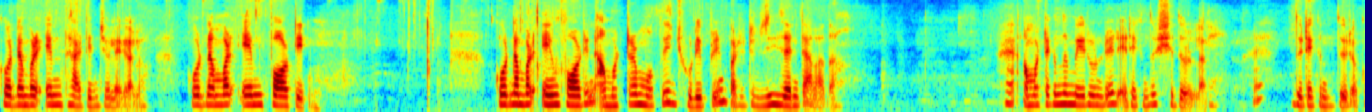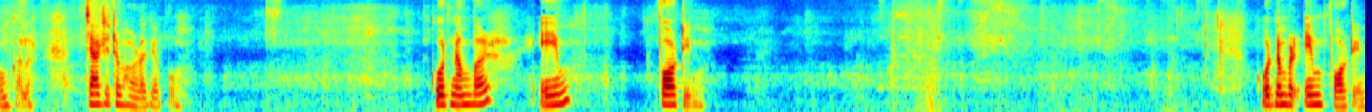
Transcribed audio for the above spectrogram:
কোড নাম্বার এম থার্টিন চলে গেল। Code number M fourteen code number M fourteen আমারটার মতোই ঝুড়ি প্রিন্ট বাট এটা ডিজাইনটা আলাদা। হ্যাঁ আমারটা কিন্তু মেরুন রেড এটা কিন্তু সিঁদুর লাল। হ্যাঁ দুইটা কিন্তু দুই রকম কালার যার যেটা ভালো লাগে আপু। Code number M fourteen code number M fourteen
